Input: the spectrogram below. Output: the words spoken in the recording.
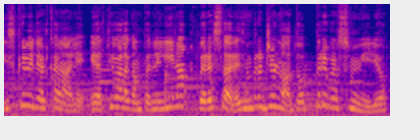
iscriviti al canale e attiva la campanellina per restare sempre aggiornato per i prossimi video.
